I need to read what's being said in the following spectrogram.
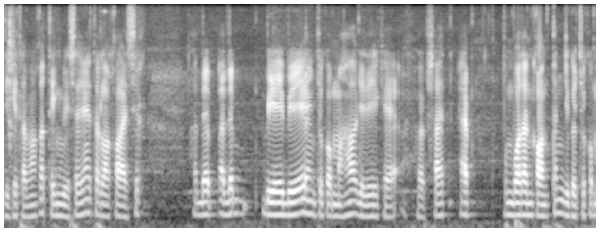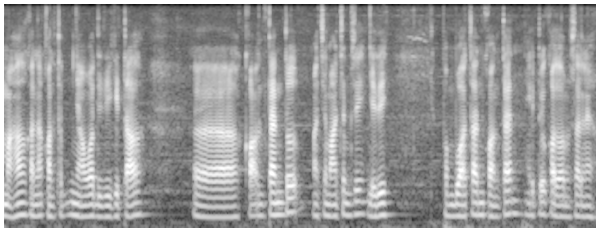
digital marketing biasanya terlokalisir. Ada ada biaya yang cukup mahal jadi kayak website app. Pembuatan konten juga cukup mahal karena konten nyawa di digital. Uh, konten tuh macam-macam sih. Jadi pembuatan konten itu kalau misalnya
